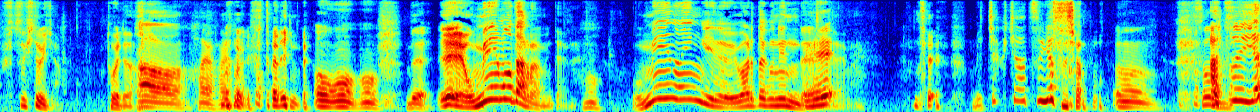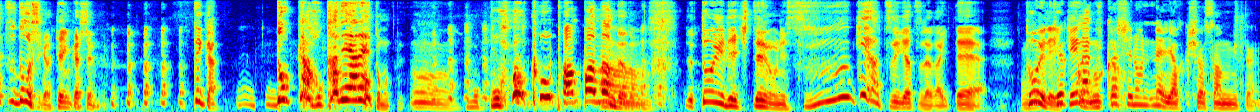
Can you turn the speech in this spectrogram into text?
普通一人じゃん。トイレだかああはいはいら。二人いんだよ。おうおうおうで、ええおめえもだろみたいな。おめえの演技で言われたくねえんだよ、みたえいな。で、めちゃくちゃ熱いやつじゃん。うんそうなんだ熱いやつ同士が喧嘩してんだよ。てか、どっか他でやれと思って。うん。もう膀胱パンパンなんだよと思って。で、トイレ来てんのにすげえ熱い奴らがいて、トイレ行けなくて。昔のね役者さんみたいな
